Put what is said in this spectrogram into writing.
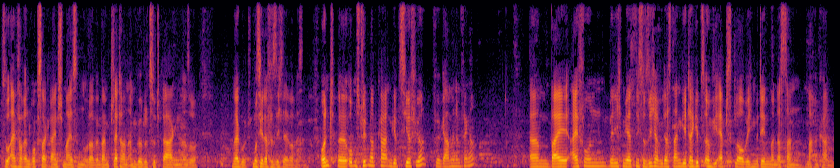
so einfach in den Rucksack reinschmeißen oder beim Klettern am Gürtel zu tragen. Also, na gut, muss jeder für sich selber wissen. Und äh, OpenStreetMap-Karten gibt's hierfür, für Garmin-Empfänger. Ähm, bei iPhone bin ich mir jetzt nicht so sicher, wie das dann geht. Da gibt's irgendwie Apps, glaube ich, mit denen man das dann machen kann.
